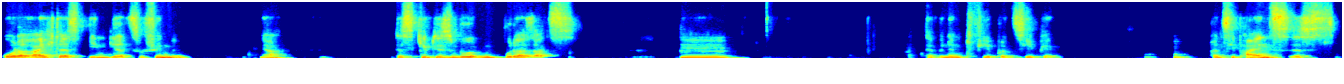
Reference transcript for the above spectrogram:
Oder reicht es, in dir zu finden? Ja? Es gibt diesen berühmten Buddha-Satz. Hm. Er benennt vier Prinzipien. Prinzip 1 ist,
